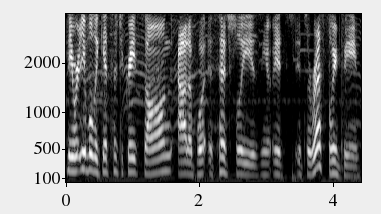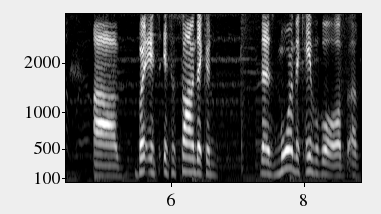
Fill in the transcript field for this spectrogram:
They were able to get such a great song out of what essentially is you know it's it's a wrestling theme, uh, but it's it's a song that could that is more than capable of, of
